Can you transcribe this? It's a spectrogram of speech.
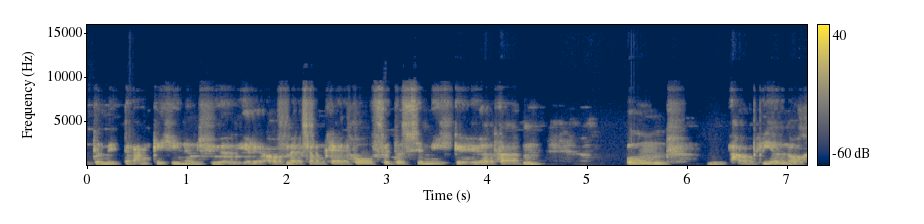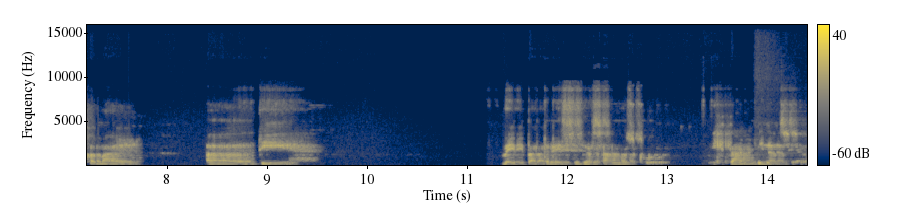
Und damit danke ich Ihnen für Ihre Aufmerksamkeit, hoffe, dass Sie mich gehört haben und habe hier noch einmal äh, die Webadresse der Summer School. Ich danke Ihnen sehr.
